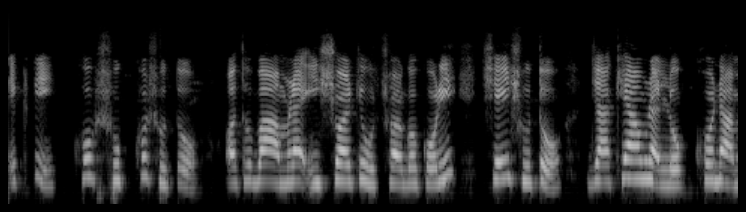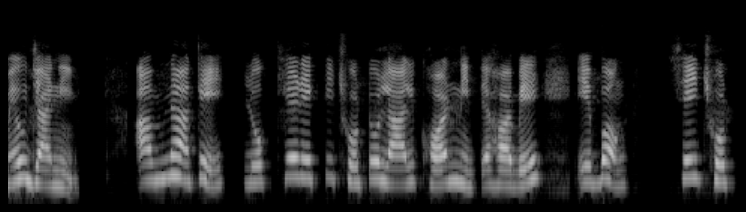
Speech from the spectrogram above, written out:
একটি খুব সূক্ষ্ম সুতো, অথবা আমরা ঈশ্বরকে উৎসর্গ করি সেই সুতো, যাকে আমরা লক্ষ্য নামেও জানি। আপনাকে লক্ষ্যের একটি ছোট লাল খড় নিতে হবে এবং সেই ছোট্ট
